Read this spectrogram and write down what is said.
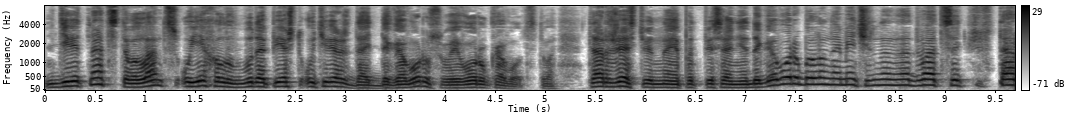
19-го Ланц уехал в Будапешт утверждать договор у своего руководства. Торжественное подписание договора было намечено на 22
